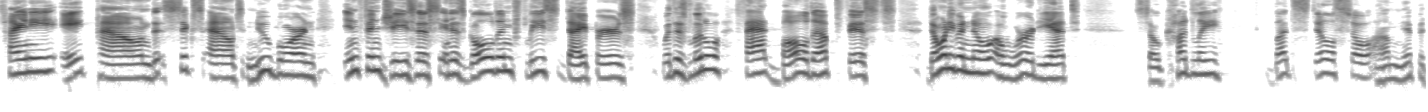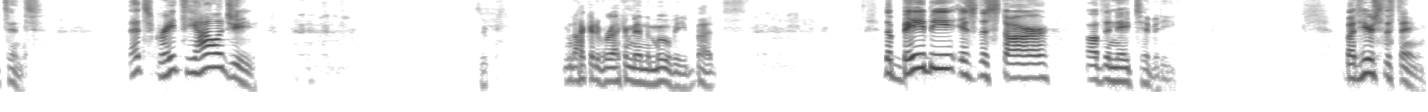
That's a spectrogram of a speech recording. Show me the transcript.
tiny eight pound, six ounce newborn infant Jesus in his golden fleece diapers with his little fat balled up fists, don't even know a word yet, so cuddly, but still so omnipotent. That's great theology. I'm not going to recommend the movie, but the baby is the star of the nativity. But here's the thing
